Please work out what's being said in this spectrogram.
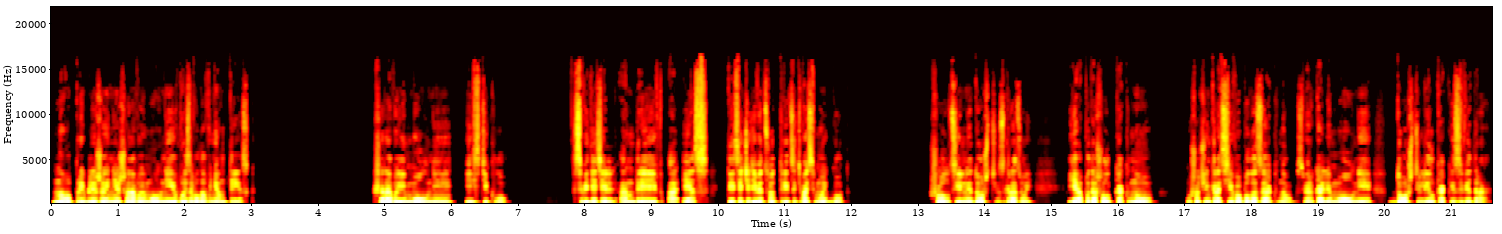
но приближение шаровой молнии вызвало в нем треск. Шаровые молнии и стекло. Свидетель Андреев А.С., 1938 год. Шел сильный дождь с грозой. Я подошел к окну, Уж очень красиво было за окном, сверкали молнии, дождь лил как из ведра.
